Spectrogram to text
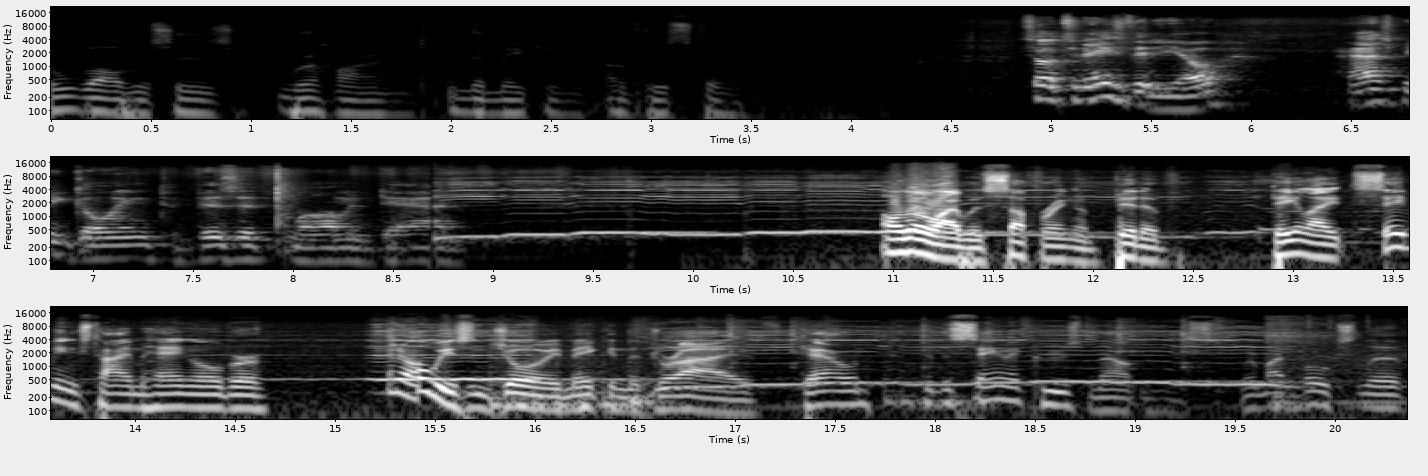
walruses were harmed in the making of this film. So today's video has me going to visit mom and dad. Although I was suffering a bit of daylight savings time hangover, I always enjoy making the drive down to the Santa Cruz Mountains where my folks live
